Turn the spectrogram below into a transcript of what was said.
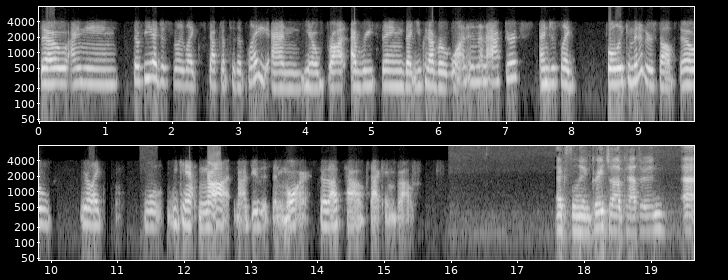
So, I mean, Sophia just really like stepped up to the plate and, you know, brought everything that you could ever want in an actor and just like fully committed herself. So we are like, well, we can't not not do this anymore. So that's how that came about. Excellent. Great job, Katheryn. Uh,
